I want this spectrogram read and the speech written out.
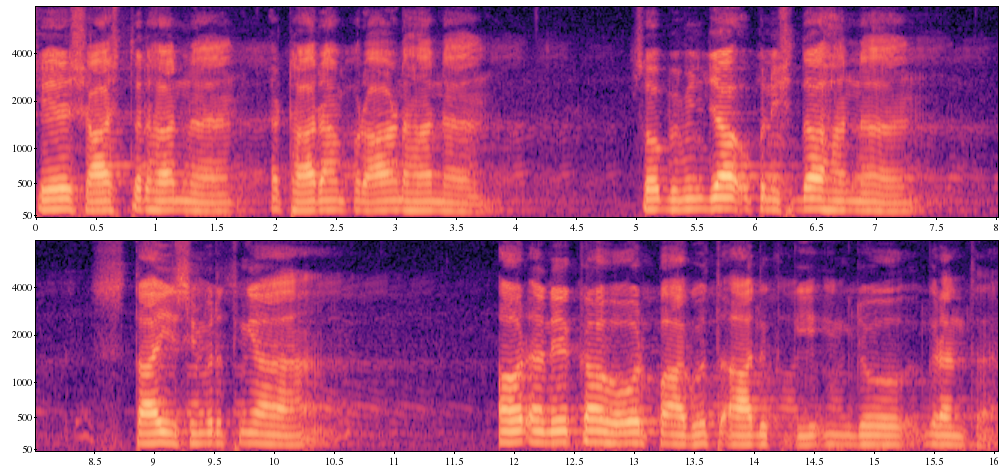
ਛੇ ਸ਼ਾਸਤਰ ਹਨ। 18 ਪੁਰਾਣ ਹਨ, ਸੋ 52 ਉਪਨਿਸ਼ਦਾਂ ਹਨ 27 ਸਿਮਰਤੀਆਂ ਔਰ ਅਨੇਕਾਂ ਹੋਰ ਭਾਗਵਤ ਆਦਿਕ ਜੋ ਗ੍ਰੰਥ ਹੈ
